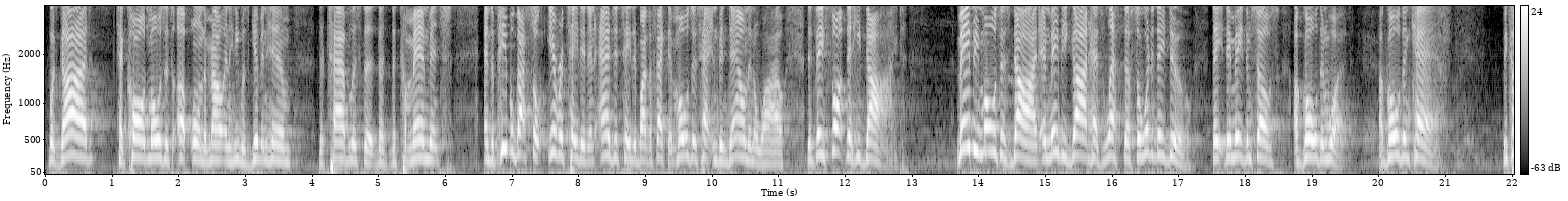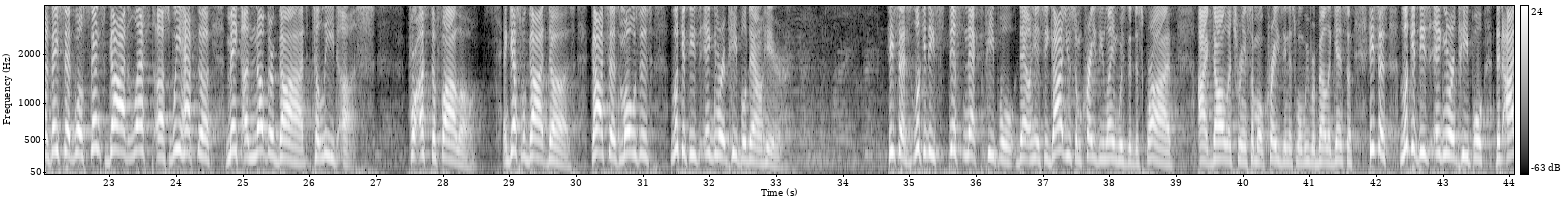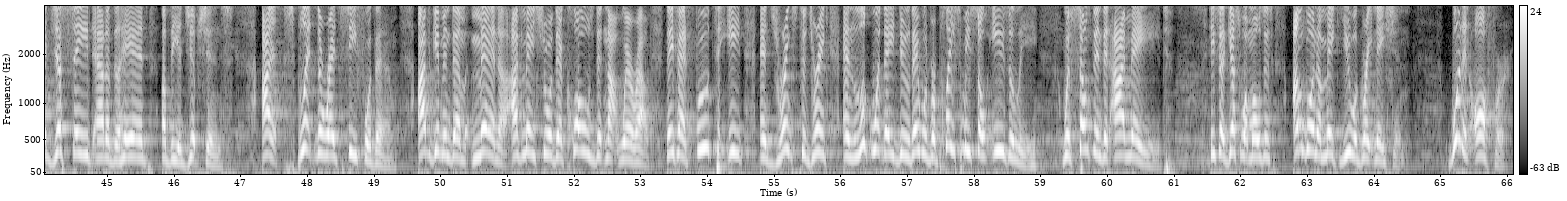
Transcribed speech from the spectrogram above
but God had called Moses up on the mountain and he was giving him the tablets, the, the, the commandments and the people got so irritated and agitated by the fact that Moses hadn't been down in a while that they thought that he died. Maybe Moses died and maybe God has left us. So what did they do? They, they made themselves a golden what? A golden calf. Because they said, well, since God left us, we have to make another God to lead us, for us to follow. And guess what God does? God says, Moses, look at these ignorant people down here. He says, Look at these stiff necked people down here. See, God used some crazy language to describe idolatry and some old craziness when we rebel against Him. He says, Look at these ignorant people that I just saved out of the hand of the Egyptians. I split the Red Sea for them. I've given them manna. I've made sure their clothes did not wear out. They've had food to eat and drinks to drink. And look what they do. They would replace me so easily with something that I made. He said, Guess what, Moses? I'm going to make you a great nation. What an offer.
